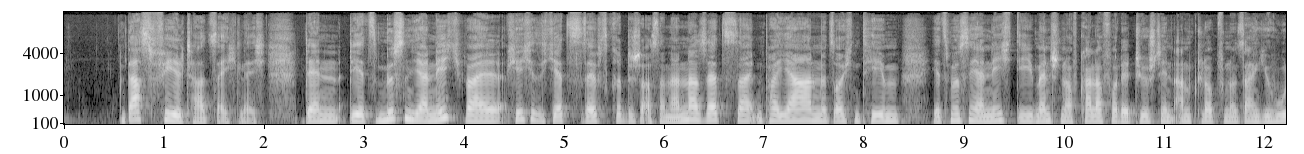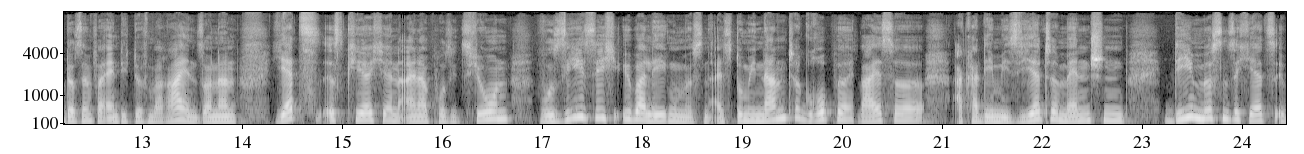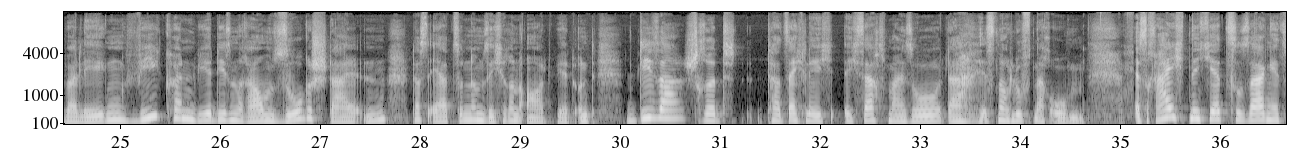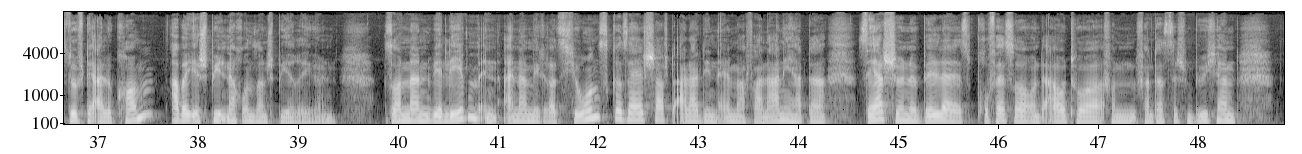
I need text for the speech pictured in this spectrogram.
das fehlt tatsächlich. Denn jetzt müssen ja nicht, weil Kirche sich jetzt selbstkritisch auseinandersetzt seit ein paar Jahren mit solchen Themen, jetzt müssen ja nicht die Menschen auf Color vor der Tür stehen, anklopfen und sagen, juhu, da sind wir, endlich dürfen wir rein, sondern jetzt ist Kirche in einer Position, wo sie sich überlegen müssen, als dominante Gruppe weiße, akademisierte Menschen, die müssen sich jetzt überlegen, wie können wir diesen Raum so gestalten, dass er zu einem sicheren Ort wird. Und dieser dieser Schritt tatsächlich, ich sag's mal so, da ist noch Luft nach oben. Es reicht nicht jetzt zu sagen, jetzt dürft ihr alle kommen, aber ihr spielt nach unseren Spielregeln sondern wir leben in einer Migrationsgesellschaft. Aladin Elmar Falani hat da sehr schöne Bilder, er ist Professor und Autor von fantastischen Büchern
